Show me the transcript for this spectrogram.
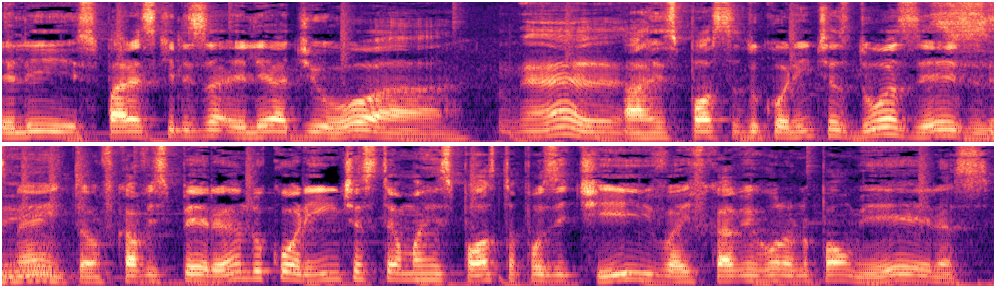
Eles parece que eles, ele adiou a, É, a resposta do Corinthians duas vezes, Sim. né? Então ficava esperando o Corinthians ter uma resposta positiva e ficava enrolando o Palmeiras.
